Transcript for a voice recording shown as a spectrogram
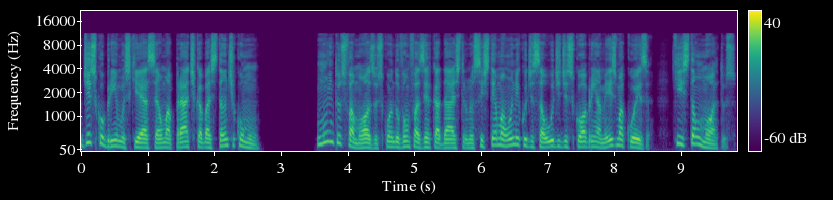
Descobrimos que essa é uma prática bastante comum. Muitos famosos, quando vão fazer cadastro no Sistema Único de Saúde, descobrem a mesma coisa, que estão mortos.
